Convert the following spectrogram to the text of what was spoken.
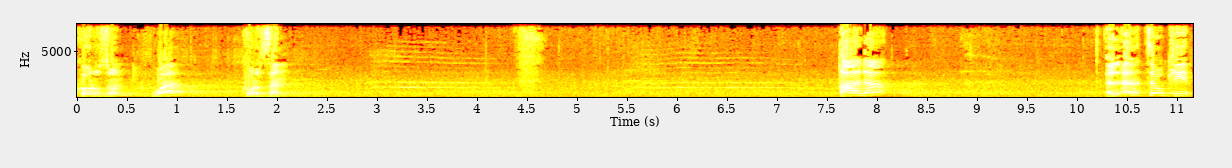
كرز وكرزا. قال الآن التوكيد.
